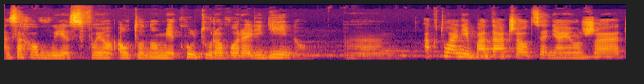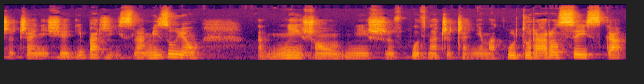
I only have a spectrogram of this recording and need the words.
zachowuje swoją autonomię kulturowo-religijną. E, Aktualnie badacze oceniają, że Czeczeni się i bardziej islamizują, e, mniejszą, mniejszy wpływ na Czeczenię ma kultura rosyjska.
